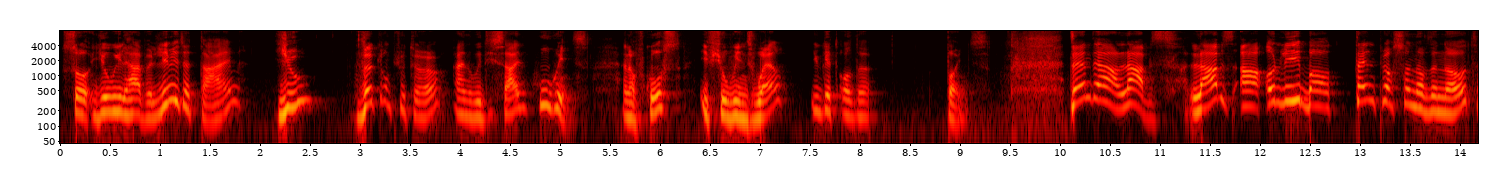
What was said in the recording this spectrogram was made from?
so you will have a limited time, you, the computer, and we decide who wins. And of course, if you win well, you get all the points. Then there are labs. Labs are only about 10% of the note.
